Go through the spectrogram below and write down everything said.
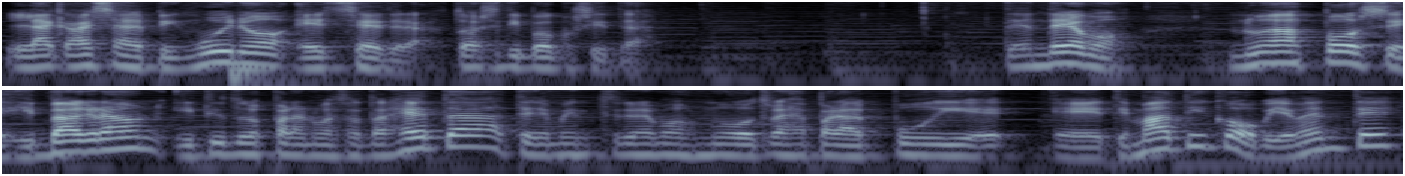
la cabeza del pingüino, etcétera, todo ese tipo de cositas. Tendremos nuevas poses y background y títulos para nuestra tarjeta, también tendremos nuevo traje para el PUI temático, obviamente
